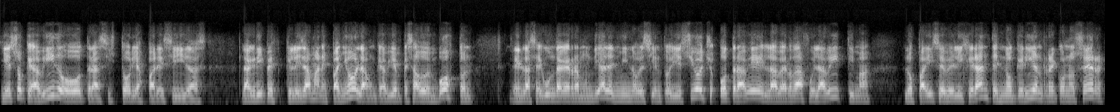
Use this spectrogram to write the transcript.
Y eso que ha habido otras historias parecidas. La gripe que le llaman española, aunque había empezado en Boston en la Segunda Guerra Mundial en 1918, otra vez la verdad fue la víctima. Los países beligerantes no querían reconocer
